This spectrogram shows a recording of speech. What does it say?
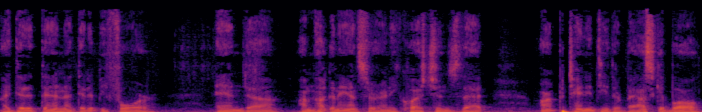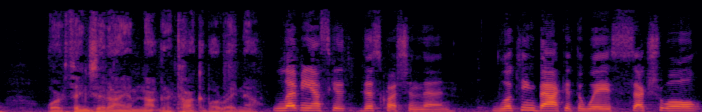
I did it then. I did it before, and uh, I'm not going to answer any questions that aren't pertaining to either basketball or things that I am not going to talk about right now. Let me ask you this question then. Looking back at the way sexual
